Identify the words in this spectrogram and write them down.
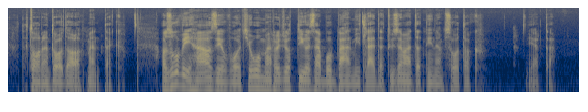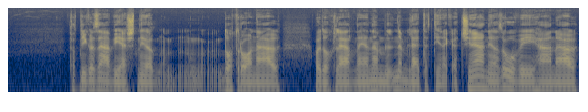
Tehát torrent oldalak mentek. Az OVH azért volt jó, mert hogy ott igazából bármit lehetett üzemeltetni, nem szóltak. Érte? Tehát még az AVS-nél, Dotrolnál vagy Doklernél nem, nem lehetett ilyeneket csinálni, az OVH-nál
